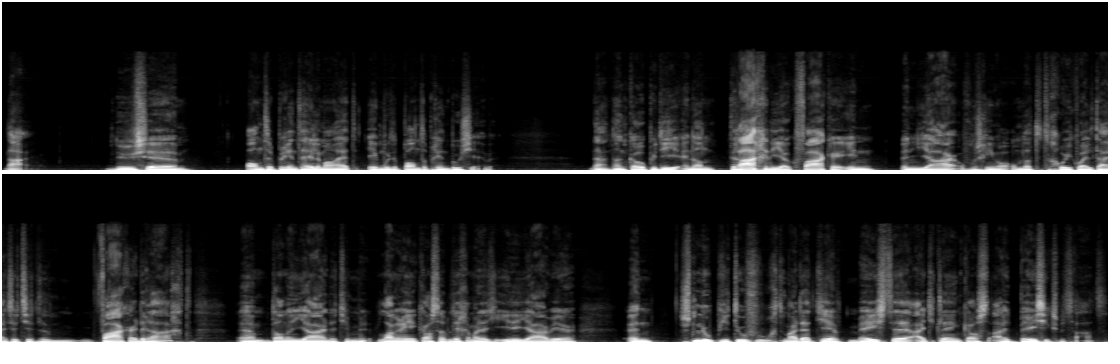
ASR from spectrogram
nou, nu is uh, helemaal het, ik moet een panterprint hebben. Nou, dan koop je die en dan draag je die ook vaker in een jaar, of misschien wel omdat het goede kwaliteit is, dat je het vaker draagt. Um, dan een jaar dat je langer in je kast hebt liggen, maar dat je ieder jaar weer een snoepje toevoegt, maar dat je het meeste uit je kledingkast uit basics bestaat.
